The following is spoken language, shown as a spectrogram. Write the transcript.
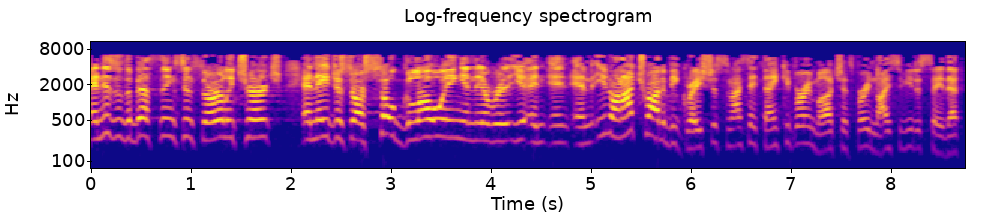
and this is the best thing since the early church. And they just are so glowing, and, were, and, and, and you know, and I try to be gracious, and I say thank you very much. It's very nice of you to say that.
